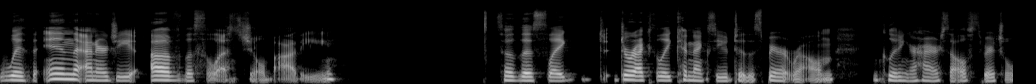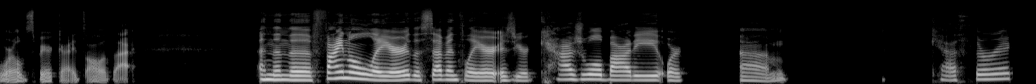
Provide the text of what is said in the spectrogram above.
within the energy of the celestial body. So this like d- directly connects you to the spirit realm, including your higher self, spiritual world, spirit guides, all of that. And then the final layer, the seventh layer, is your casual body or um Catholic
